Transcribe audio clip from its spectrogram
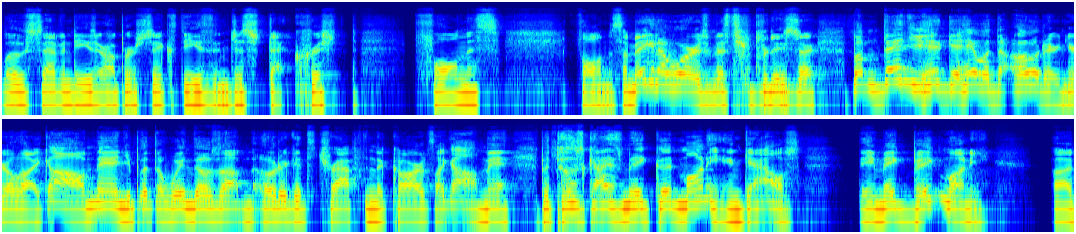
low 70s or upper 60s, and just that crisp fallness fallness. I'm making up words, Mr. Producer. But then you hit, get hit with the odor and you're like, oh man, you put the windows up and the odor gets trapped in the car. It's like, oh man. But those guys make good money and gals. They make big money uh,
